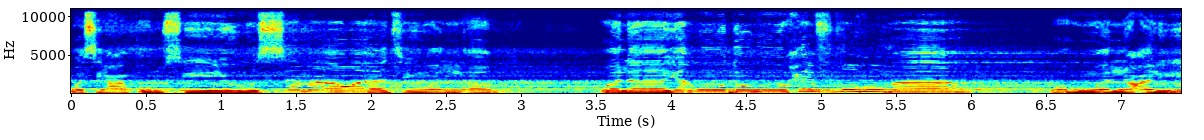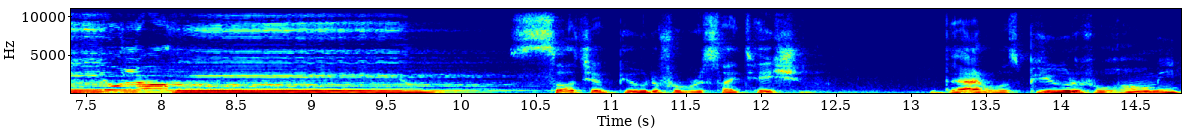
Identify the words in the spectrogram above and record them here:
وسع كرسيه السماوات والأرض ولا يؤوده حفظهما وهو العلي العظيم Such a beautiful recitation. That was beautiful, homie.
